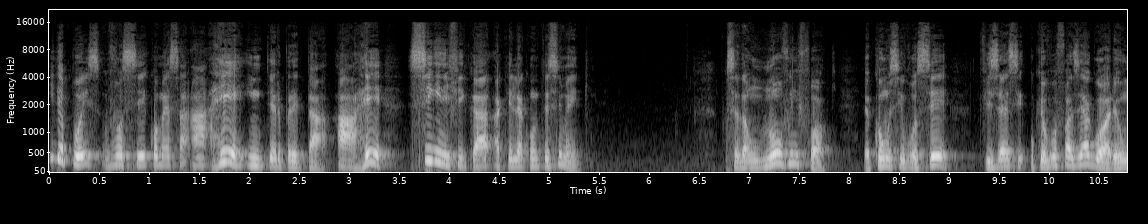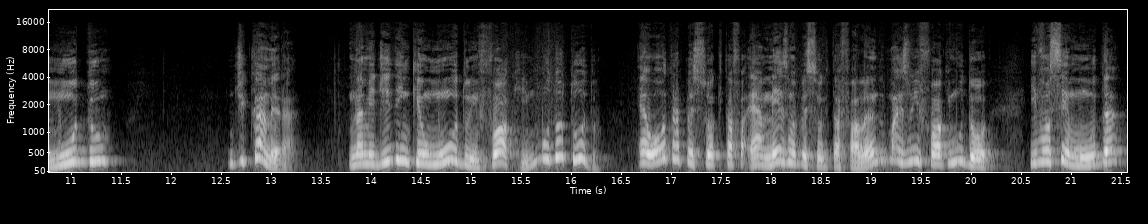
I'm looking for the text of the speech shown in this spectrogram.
e depois você começa a reinterpretar, a ressignificar aquele acontecimento. Você dá um novo enfoque. É como se você fizesse o que eu vou fazer agora. Eu mudo de câmera. Na medida em que eu mudo o enfoque, mudou tudo. É outra pessoa que está é a mesma pessoa que está falando, mas o enfoque mudou. E você muda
